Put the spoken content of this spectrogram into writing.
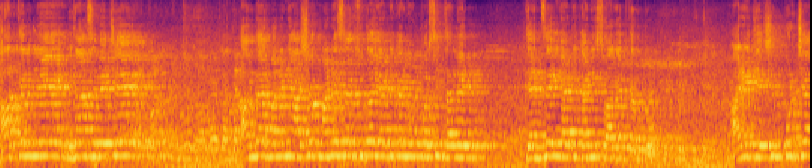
हातकणंगले विधानसभेचे आमदार माननीय अशोक माने साहेब सुद्धा या ठिकाणी उपस्थित झाले. त्यांचंही या ठिकाणी स्वागत करतो. आणि जयसिंगपूरच्या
